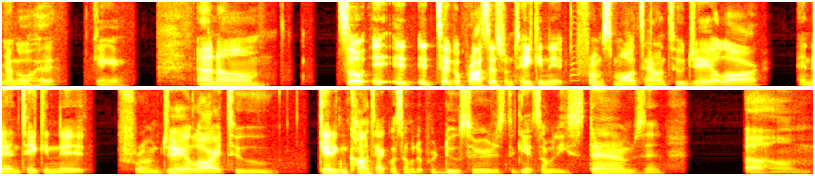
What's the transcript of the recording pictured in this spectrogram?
Young old head, gang gang. And um, so it, it it took a process from taking it from small town to JLR, and then taking it from JLR to getting in contact with some of the producers to get some of these stems and um.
